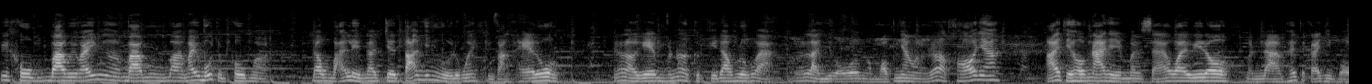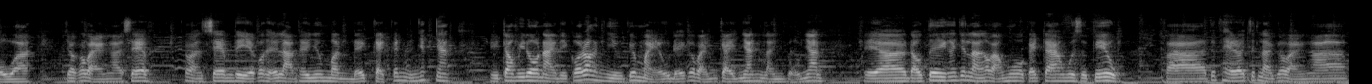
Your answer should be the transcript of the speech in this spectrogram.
Cái khung ba mươi mấy, ba mươi mấy, bốn chục khung mà đông bãi liền ra trên tám, chín người luôn ấy. Thì vàng hè luôn. Nó là game nó là cực kỳ đông luôn các bạn. Nó là nhiệm vụ một nhau là rất là khó nha. Ấy thì hôm nay thì mình sẽ quay video, mình làm hết tất cả nhiệm vụ à, cho các bạn xem. Các bạn xem thì có thể làm theo như mình để cày cách nhanh nhất nha thì trong video này thì có rất nhiều cái mẹo để các bạn cày nhanh là nhiệm vụ nhanh. Thì uh, đầu tiên đó chính là các bạn mua cải trang mua skill và tiếp theo đó chính là các bạn uh,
